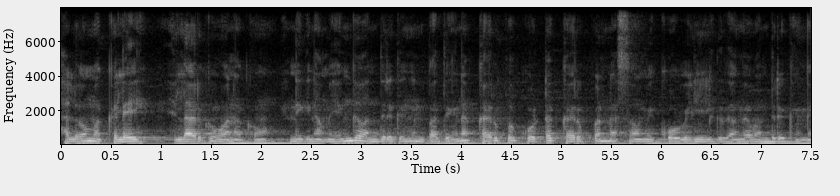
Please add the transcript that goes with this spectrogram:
ஹலோ மக்களே எல்லாருக்கும் வணக்கம். இன்றைக்கி நம்ம எங்கே வந்திருக்குங்கன்னு பார்த்தீங்கன்னா கருப்பக்கோட்டை கருப்பண்ணசாமி கோவிலுக்கு தாங்க வந்திருக்குங்க.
